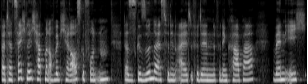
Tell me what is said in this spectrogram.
Weil tatsächlich hat man auch wirklich herausgefunden, dass es gesünder ist für den, Alt für den, für den Körper, wenn ich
